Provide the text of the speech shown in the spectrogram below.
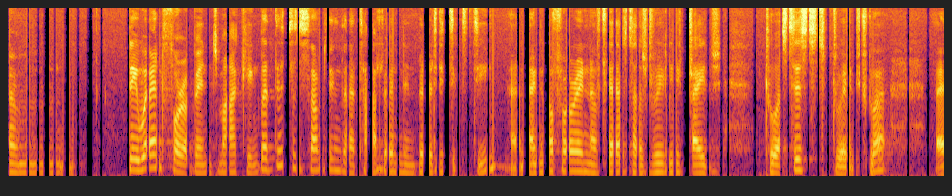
um, they went for a benchmarking, but this is something that happened in 2016, and I know Foreign Affairs has really tried to assist to ensure uh,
